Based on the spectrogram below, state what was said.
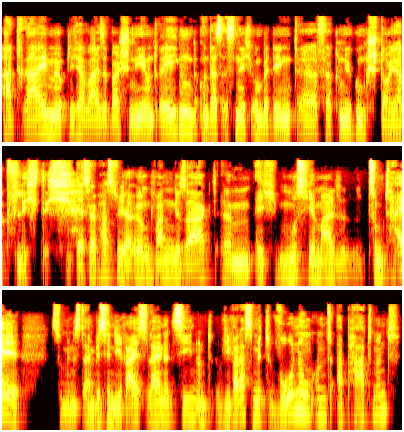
A3, möglicherweise bei Schnee und Regen. Und das ist nicht unbedingt äh, vergnügungssteuerpflichtig. Deshalb hast du ja irgendwann gesagt, ähm, ich muss hier mal zum Teil zumindest ein bisschen die Reißleine ziehen. Und wie war das mit Wohnung und Apartment?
